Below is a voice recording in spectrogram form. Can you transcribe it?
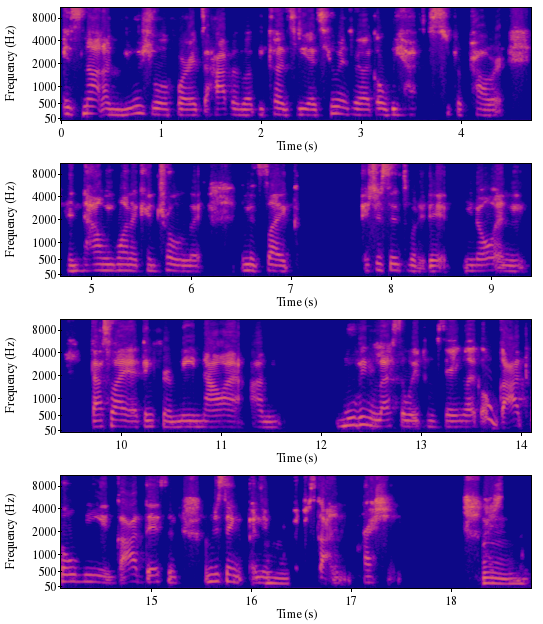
it's not unusual for it to happen, but because we as humans, we're like, oh, we have the superpower and now we want to control it. And it's like, it just is what it is, you know? And that's why I think for me now I, I'm moving less away from saying like, "Oh, God told me," and God this, and I'm just saying, Mm. I just got an impression. I just Mm. got an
